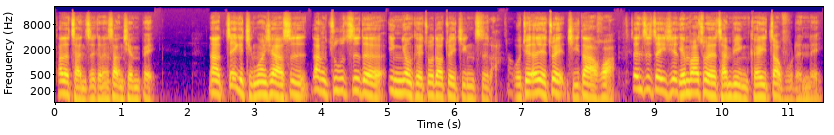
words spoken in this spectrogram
它的产值可能上千倍。那这个情况下是让猪只的应用可以做到最精致了，我觉得而且最极大化，甚至这一些研发出来的产品可以造福人类。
